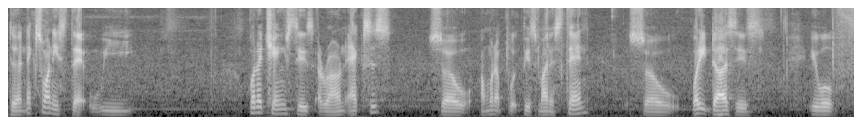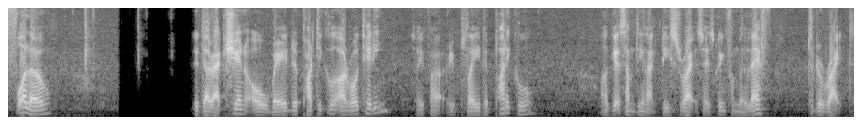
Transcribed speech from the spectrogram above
the next one is that we to change this around axis. So I'm going to put this minus 10 so what it does is it will follow the direction or where the particle are rotating. So if I replay the particle I'll get something like this right? So it's going from the left to the right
